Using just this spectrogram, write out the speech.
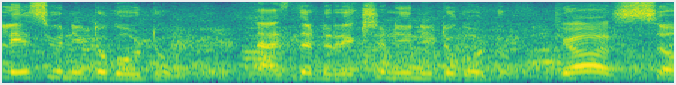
place you need to go to. That's the direction you need to go to. God. So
